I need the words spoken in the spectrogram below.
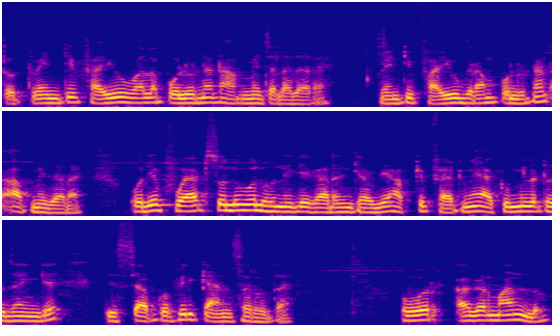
तो ट्वेंटी फाइव वाला पोल्यूटेंट आप में चला जा रहा है। ट्वेंटी फाइव ग्राम पोल्यूटेंट आप में जा रहा है। और ये फैट सोल्यूबल होने के कारण क्या हो गया? आपके फैट में एक्यूमुलेट हो जाएँगे, जिससे आपको फिर कैंसर होता है। और अगर मान लो,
